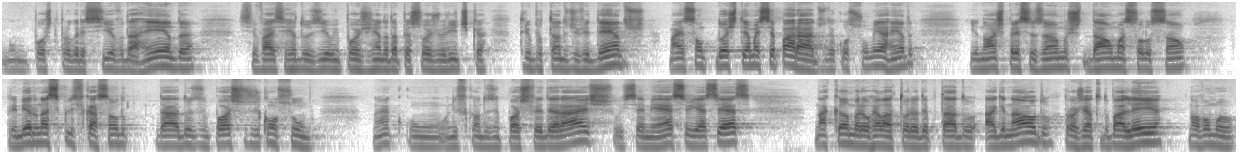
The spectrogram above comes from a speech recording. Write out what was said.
num imposto progressivo da renda, se vai se reduzir o imposto de renda da pessoa jurídica tributando dividendos, mas são dois temas separados, o né, consumo e a renda, e nós precisamos dar uma solução, primeiro na simplificação do, da, dos impostos de consumo, né, com, unificando os impostos federais, o ICMS e o ISS. Na Câmara, o relator é o deputado Agnaldo, projeto do Baleia. Nós vamos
